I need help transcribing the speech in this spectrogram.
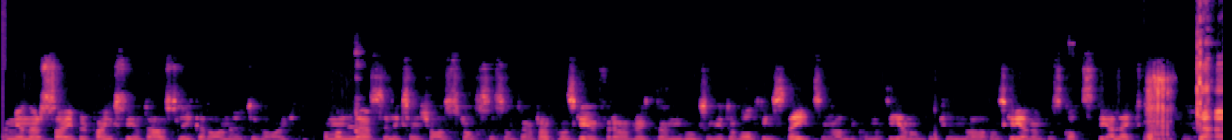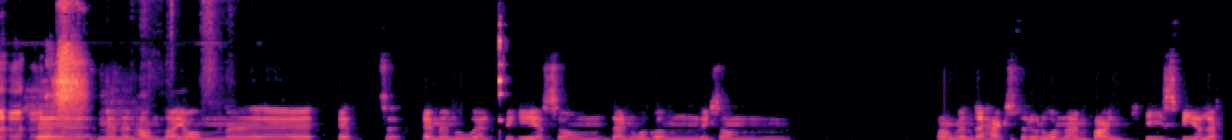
Jag menar, Cyberpunk ser ju inte alls likadan ut idag. Om man läser liksom Charles Ross och sånt där. Han, han skrev för övrigt en bok som heter Halting State som jag aldrig kommit igenom på grund av att han skrev den på skotsk dialekt. Eh, men den handlar ju om eh, ett MMORPG som, där någon liksom använde hacks för att råna en bank i spelet.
